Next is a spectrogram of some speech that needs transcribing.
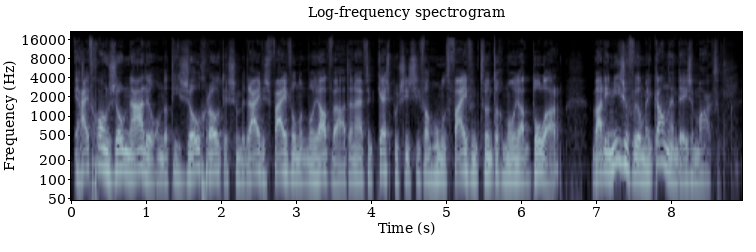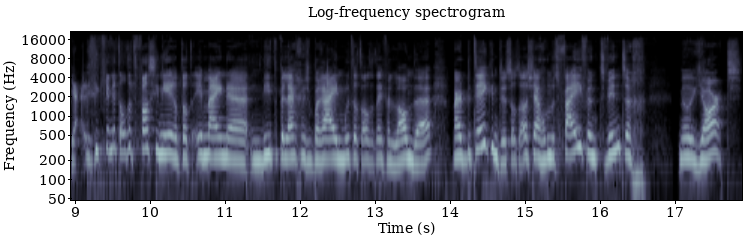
hij heeft gewoon zo'n nadeel, omdat hij zo groot is. Zijn bedrijf is 500 miljard waard en hij heeft een cashpositie van 125 miljard dollar. Waar hij niet zoveel mee kan in deze markt. Ja, ik vind het altijd fascinerend dat in mijn uh, niet-beleggersbrein moet dat altijd even landen. Maar het betekent dus dat als jij 125 miljard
